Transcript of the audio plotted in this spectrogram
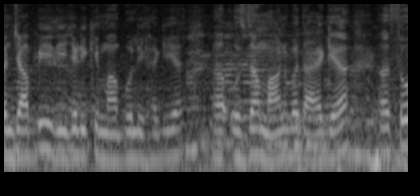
ਪੰਜਾਬੀ ਦੀ ਜਿਹੜੀ ਕਿ ਮਾਂ ਬੋਲੀ ਹੈਗੀ ਆ ਅ, ਉਸ ਦਾ ਮਾਣ ਵਧਾਇਆ ਗਿਆ। ਸੋ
